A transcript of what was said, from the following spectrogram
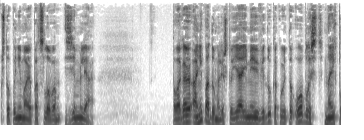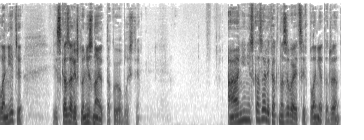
что понимаю под словом «земля». Полагаю, они подумали, что я имею в виду какую-то область на их планете и сказали, что не знают такой области. А они не сказали, как называется их планета, Джен.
